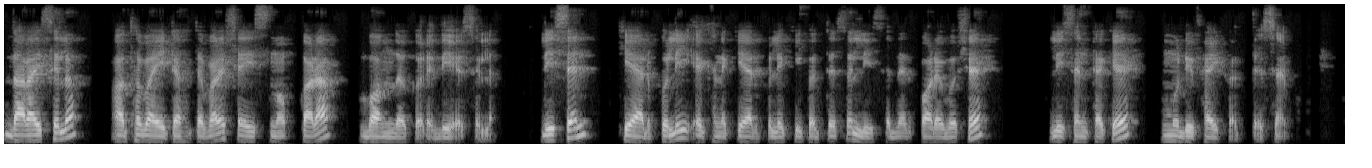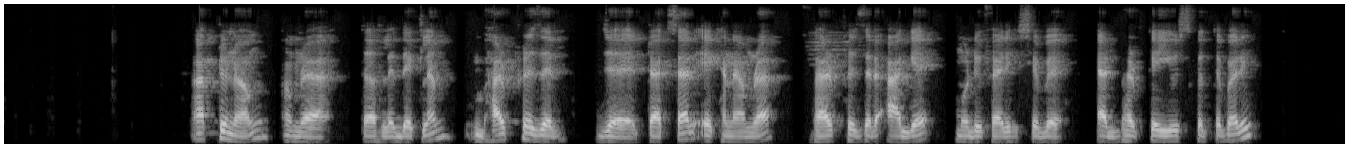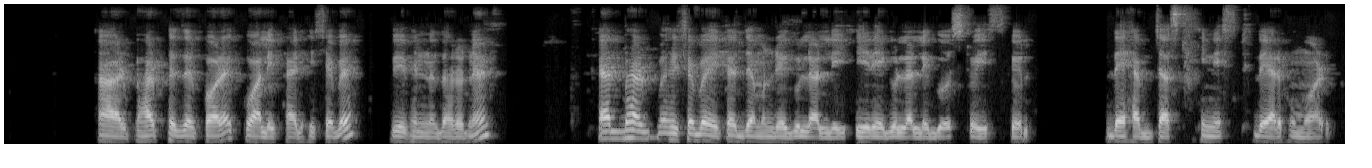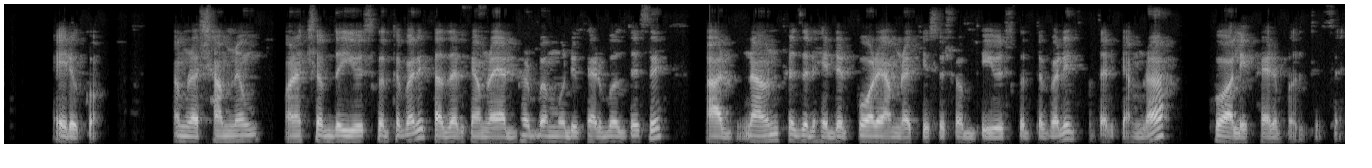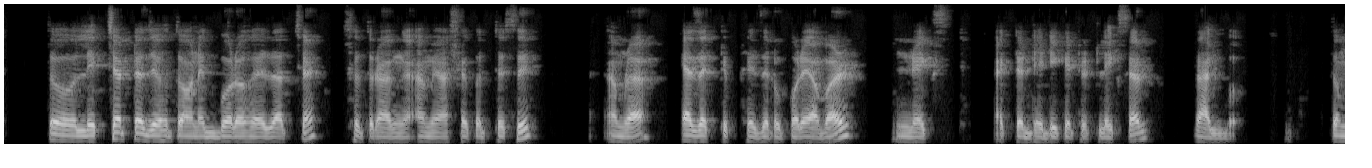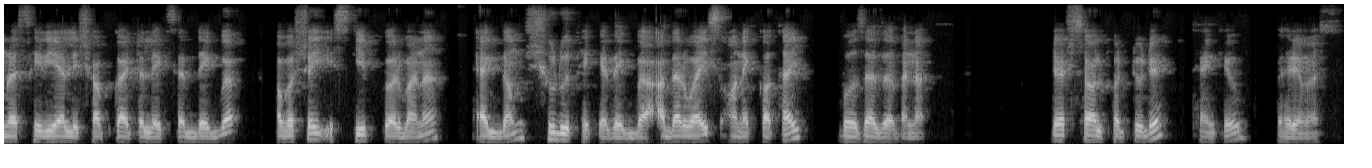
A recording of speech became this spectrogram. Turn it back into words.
দাঁড়াইছিল, অথবা এটা হতে পারে সেই স্মোক করা বন্ধ করে দিয়েছিল। লিসেন কেয়ারফুলি এখানে কেয়ারফুলি কি করতেছে? লিসেনের পরে বসে লিসেনটাকে মডিফাই করতেছে। আপ টু নাও আমরা তাহলে দেখলাম ভার্ব ফ্রেজের যে স্ট্রাকচার এখানে আমরা ভার্ব ফ্রেজের আগে মডিফায়ার হিসেবে অ্যাডভার্বকে ইউজ করতে পারি। আর ভার্ব ফ্রেজের পরে কোয়ালিফায়ার হিসেবে বিভিন্ন ধরনের অ্যাডভার্ব হিসেবে এটা যেমন regularly he regularly goes to school they have just finished their homework এরকম। আমরা সামনেও অনেক শব্দ ইউজ করতে পারি, তাদেরকে আমরা অ্যাডভার্ব বা মডিফায়ার বলতেছি। আর নাউন ফ্রেজের হেডের পরে আমরা কিছু শব্দ ইউজ করতে পারি, তাদেরকে আমরা কোয়ালিফায়ার বলতেছি। তো লেকচারটা যেহেতু অনেক বড় হয়ে যাচ্ছে, সুতরাং আমি আশা করতেছি আমরা অ্যাজেক্টিভ ফ্রেজের উপরে আবার নেক্সট একটা ডেডিকেটেড লেকচার রাখব। তোমরা সিরিয়ালি সব কয়টা লেকচার দেখবা, অবশ্যই স্কিপ করবা না, একদম শুরু থেকে দেখবা আদারওয়াইজ অনেক কথাই বোঝা যাবে না। That's all for today thank you very much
